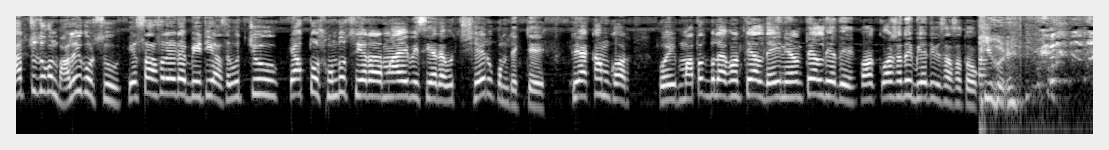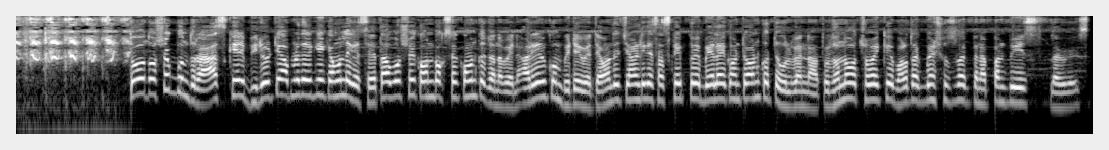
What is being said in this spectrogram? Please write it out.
আর তুই যখন ভালোই করছু এসা আসলে একটা বেটি আছে বুঝছু? এত সুন্দর চেহারা মায়াবী চেহারা বুঝছ সেরকম দেখতে। তুই এক কাম কর ওই মাথাত বলে এখন তেল দেয় না তেল দিয়ে দে ওর- সাথে বিয়ে দিবি তো তো দর্শক বন্ধুরা আজকের ভিডিওটি আপনাদেরকে কেমন লেগেছে তা অবশ্যই কমেন্ট বক্সে কমেন্ট করে জানাবেন। আর এরকম ভিডিও পেতে আমাদের চ্যানেলটিকে সাবস্ক্রাইব করে বেল আইকনটি অন করতে ভুলবেন না। তো ধন্যবাদ সবাইকে ভালো থাকবেন সুস্থ থাকবেন আপান পিস লাভ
